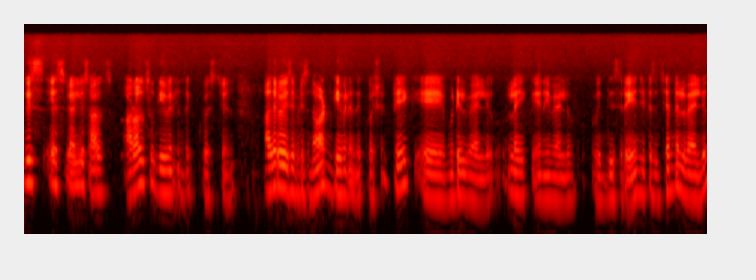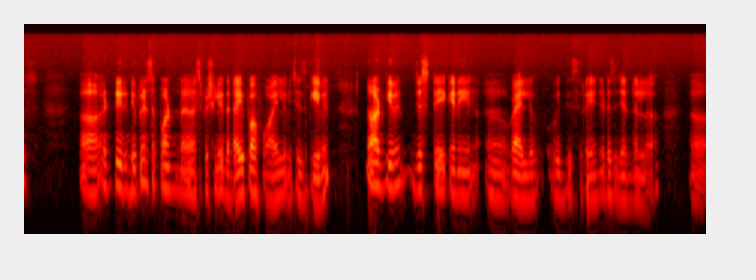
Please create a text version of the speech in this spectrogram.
this S values are also given in the question. Otherwise if it is not given in the question take a middle value like any value with this range. It is general values uh, it, depends upon uh, especially the type of oil which is given. Not given just take any uh, value with this range. It is general uh, uh,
